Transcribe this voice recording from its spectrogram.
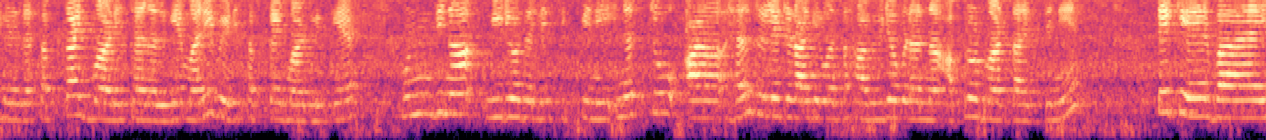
ಹೇಳಿದರೆ ಸಬ್ಸ್ಕ್ರೈಬ್ ಮಾಡಿ ಚಾನಲ್ಗೆ ಮರಿಬೇಡಿ ಸಬ್ಸ್ಕ್ರೈಬ್ ಮಾಡಲಿಕ್ಕೆ. ಮುಂದಿನ ವಿಡಿಯೋದಲ್ಲಿ ಸಿಗ್ತೀನಿ. ಇನ್ನಷ್ಟು ಹೆಲ್ತ್ ರಿಲೇಟೆಡ್ ಆಗಿರುವಂತಹ ವಿಡಿಯೋಗಳನ್ನು ಅಪ್ಲೋಡ್ ಮಾಡ್ತಾ ಇರ್ತೀನಿ. ಟೇಕ್ ಕೇರ್ ಬಾಯ್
